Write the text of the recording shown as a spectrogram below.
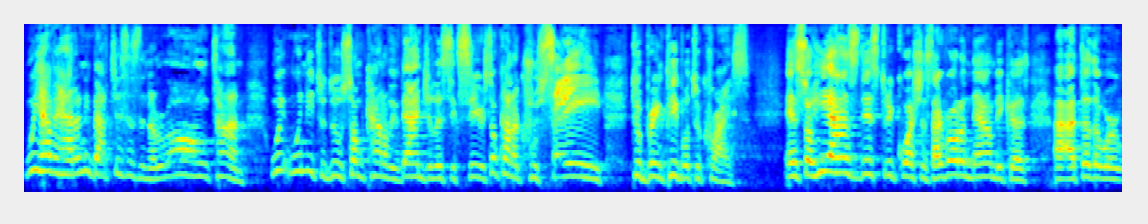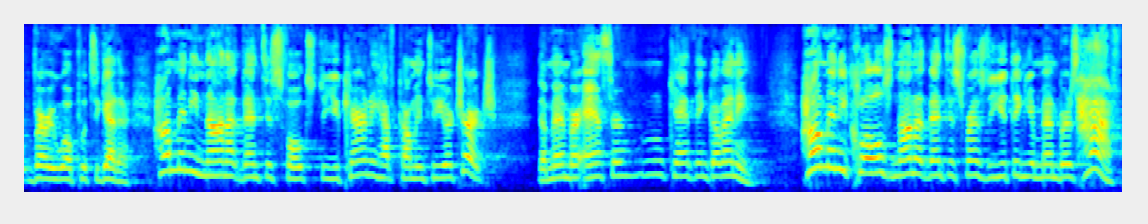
we haven't had any baptisms in a long time. We, we need to do some kind of evangelistic series, some kind of crusade to bring people to Christ. And so he asked these three questions. I wrote them down because I, I thought they were very well put together. How many non Adventist folks do you currently have coming to your church? The member answered, mm, Can't think of any. How many close non Adventist friends do you think your members have?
